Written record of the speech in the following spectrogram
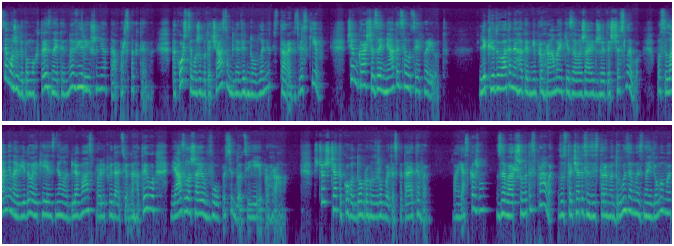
Це може допомогти знайти нові рішення та перспективи. Також це може бути часом для відновлення старих зв'язків. Чим краще зайнятися у цей період? Ліквідувати негативні програми, які заважають жити щасливо. Посилання на відео, яке я зняла для вас про ліквідацію негативу, я залишаю в описі до цієї програми. Що ще такого доброго зробити, спитаєте ви? А я скажу завершувати справи, зустрічатися зі старими друзями, знайомими,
